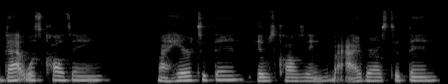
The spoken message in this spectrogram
that was causing my hair to thin. It was causing my eyebrows to thin.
